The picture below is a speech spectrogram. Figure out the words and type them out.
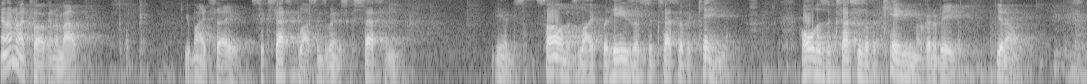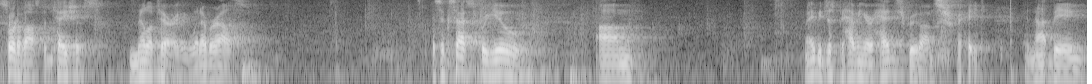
and I'm not talking about you might say, success blessings. I mean, success in, in Solomon's life, but he's a success of a king. All the successes of a king are going to be, you know, sort of ostentatious, military, whatever else. A success for you, um, maybe just having your head screwed on straight and not being,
